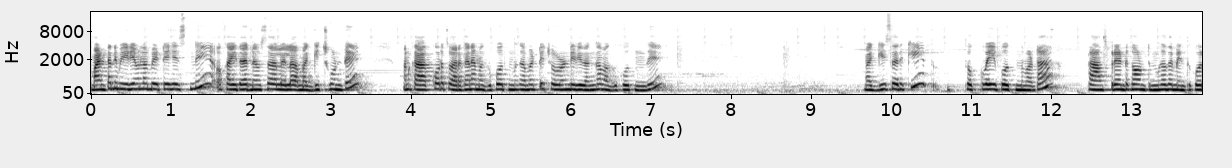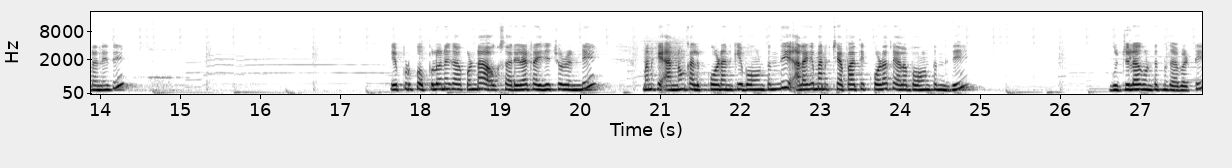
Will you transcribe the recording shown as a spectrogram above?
మంటని మీడియంలో పెట్టేసేసుకుని ఒక ఐదారు నిమిషాలు ఇలా మగ్గించుకుంటే మనకు ఆకుకూర త్వరగానే మగ్గిపోతుంది కాబట్టి చూడండి ఈ విధంగా మగ్గిపోతుంది. మగ్గేసరికి తక్కువ అయిపోతుంది అనమాట ట్రాన్స్పరెంట్గా ఉంటుంది కదా మెంతికూర అనేది. ఎప్పుడు పప్పులోనే కాకుండా ఒకసారి ఇలా ట్రై చేసి చూడండి. మనకి అన్నం కలుపుకోవడానికి బాగుంటుంది. అలాగే మనకి చపాతీకి కూడా చాలా బాగుంటుంది ఇది. గుజ్జులాగా ఉంటుంది కాబట్టి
